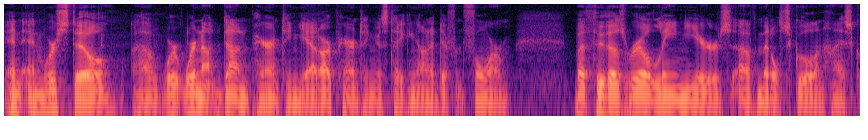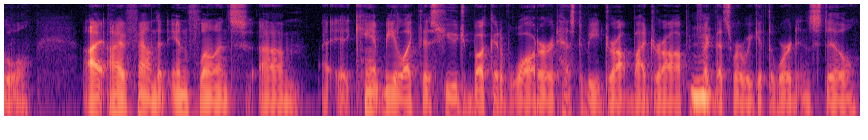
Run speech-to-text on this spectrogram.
And and we're still uh, we're we're not done parenting yet. Our parenting is taking on a different form, but through those real lean years of middle school and high school, I I have found that influence. Um, it can't be like this huge bucket of water. It has to be drop by drop. In fact, that's where we get the word instill.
